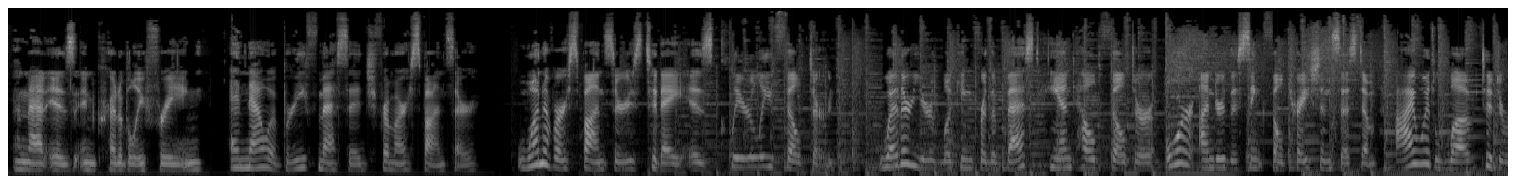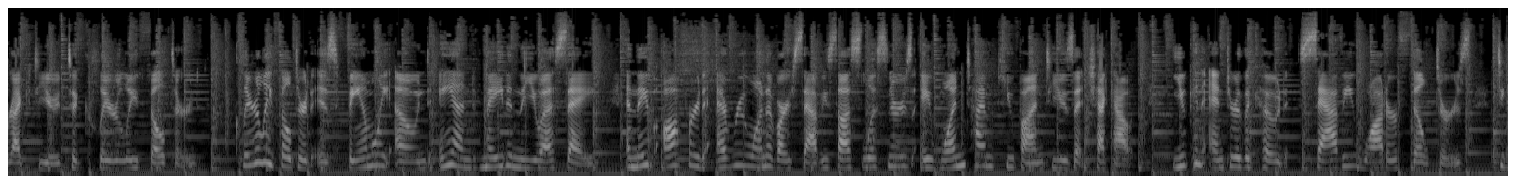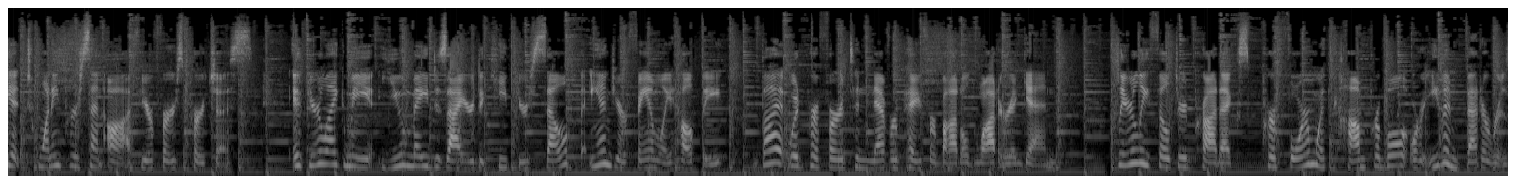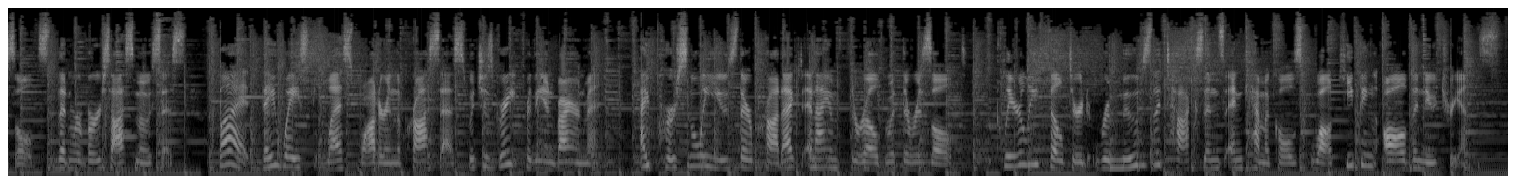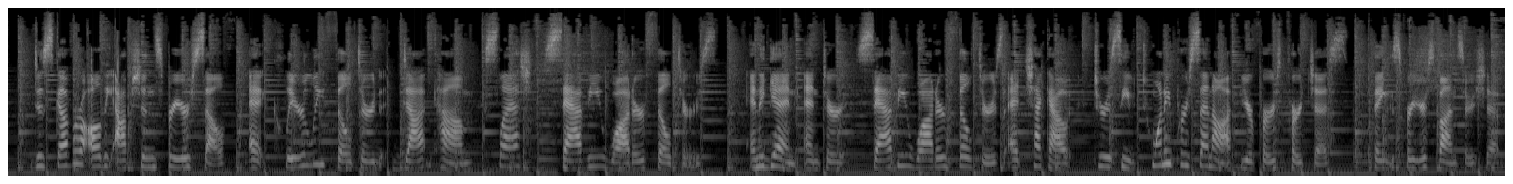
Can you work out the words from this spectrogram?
And that is incredibly freeing. And now a brief message from our sponsor. One of our sponsors today is Clearly Filtered. Whether you're looking for the best handheld filter or under the sink filtration system, I would love to direct you to Clearly Filtered. Clearly Filtered is family owned and made in the USA, and they've offered every one of our Savvy Sauce listeners a one time coupon to use at checkout. You can enter the code Savvy Water Filters to get 20% off your first purchase. If you're like me, you may desire to keep yourself and your family healthy, but would prefer to never pay for bottled water again. Clearly filtered products perform with comparable or even better results than reverse osmosis, but they waste less water in the process, which is great for the environment. I personally use their product and I am thrilled with the result. Clearly filtered removes the toxins and chemicals while keeping all the nutrients. Discover all the options for yourself at clearlyfiltered.com slash savvy water filters. And again, enter Savvy Water Filters at checkout to receive 20% off your first purchase. Thanks for your sponsorship.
